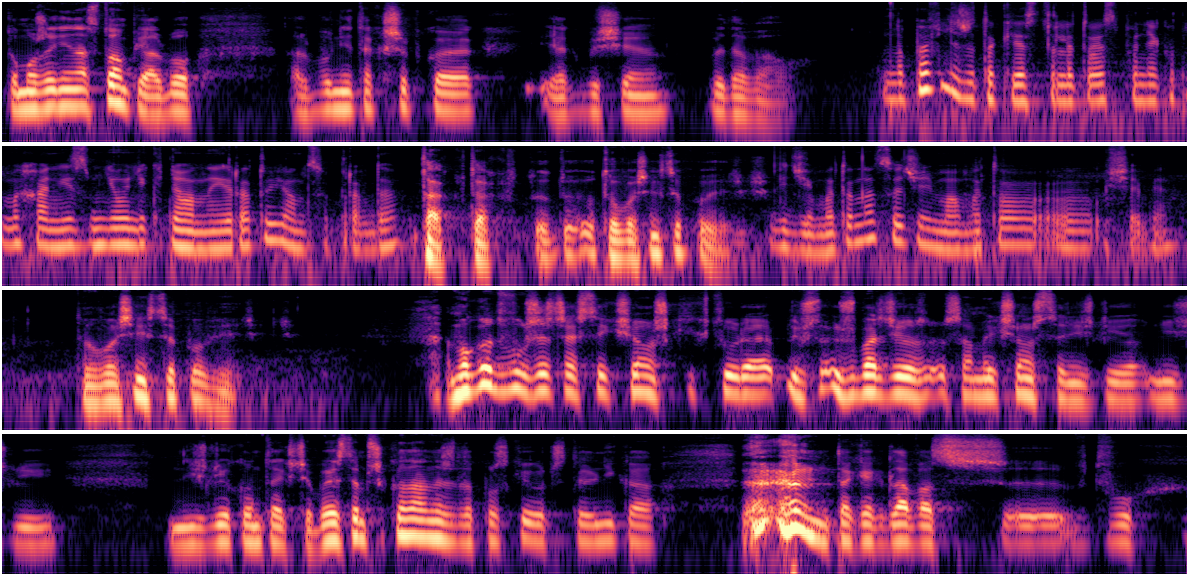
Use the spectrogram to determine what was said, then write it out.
to może nie nastąpi, albo, albo nie tak szybko, jak, jakby się wydawało. No pewnie, że tak jest, ale to jest poniekąd mechanizm nieunikniony i ratujący, prawda? Tak, tak, to, to, właśnie chcę powiedzieć. Widzimy to na co dzień, mamy to e, u siebie. To właśnie chcę powiedzieć. A mogę o dwóch rzeczach z tej książki, które już, już bardziej o samej książce niż, niż, niż o kontekście. Bo jestem przekonany, że dla polskiego czytelnika, tak jak dla was e, w dwóch,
